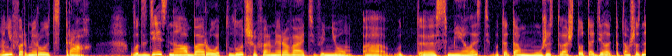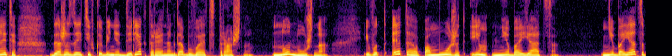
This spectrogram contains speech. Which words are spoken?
они формируют страх. Вот здесь наоборот лучше формировать в нем а, вот, э, смелость, вот это мужество что-то делать, потому что, знаете, даже зайти в кабинет директора иногда бывает страшно, но нужно. И вот это поможет им не бояться. Не бояться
